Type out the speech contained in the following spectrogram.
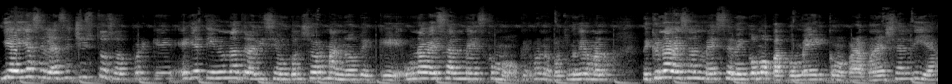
y a ella se le hace chistoso porque ella tiene una tradición con su hermano de que una vez al mes, como bueno, con su medio hermano, de que una vez al mes se ven como para comer y como para ponerse al día,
